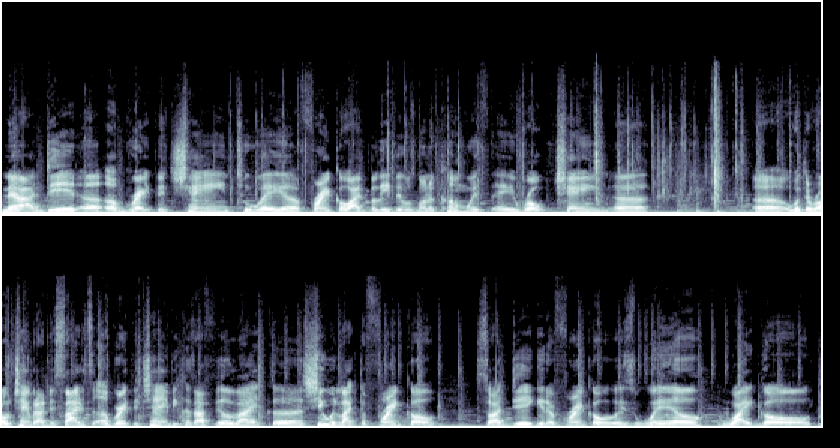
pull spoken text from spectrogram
Now, I did uh, upgrade the chain to a uh, Franco. I believe it was going to come with a rope chain, uh, uh, with the rope chain, but I decided to upgrade the chain because I feel like uh, she would like the Franco. So I did get a Franco as well, white gold.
